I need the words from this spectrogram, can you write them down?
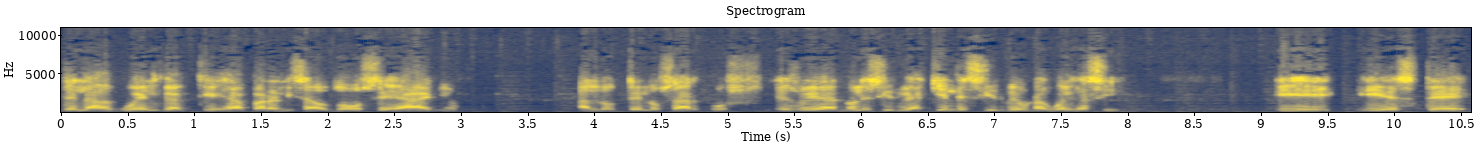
de la huelga que ha paralizado 12 años al Hotel Los Arcos. Eso ya no le sirve. ¿A quién le sirve una huelga así? Y, y este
